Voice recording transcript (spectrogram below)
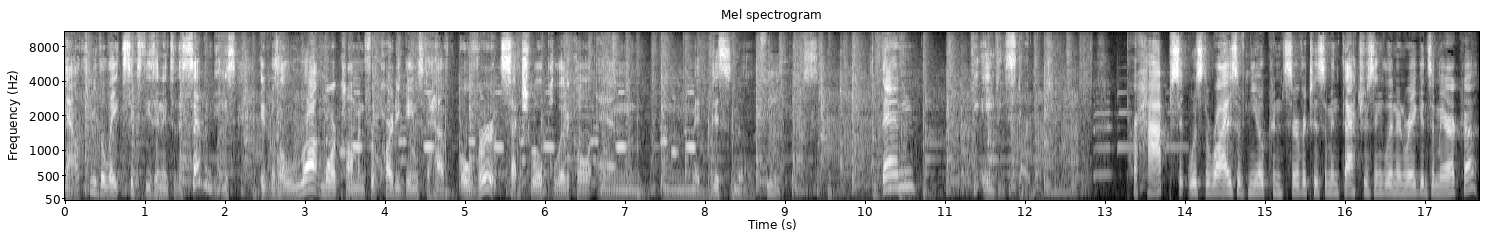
Now, through the late 60s and into the 70s, it was a lot more common for party games to have overt sexual, political, and medicinal themes. And then the 80s started. Perhaps it was the rise of neoconservatism in Thatcher's England and Reagan's America.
